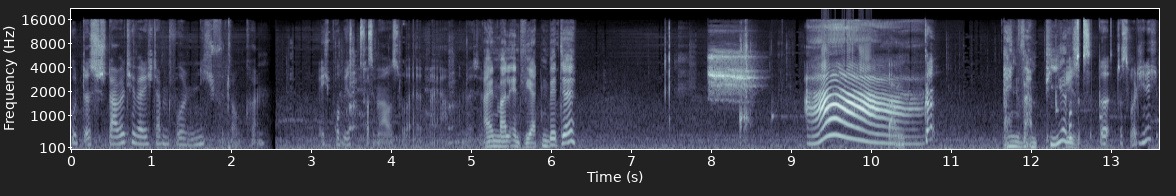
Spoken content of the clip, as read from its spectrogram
Gut, das Stabeltier werde ich damit wohl nicht füttern können. Ich probiere es trotzdem aus, weil, naja, man weiß ja. Einmal entwerten, bitte. Ah! Danke. Ein Vampir? Ups, äh, das wollte ich nicht.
